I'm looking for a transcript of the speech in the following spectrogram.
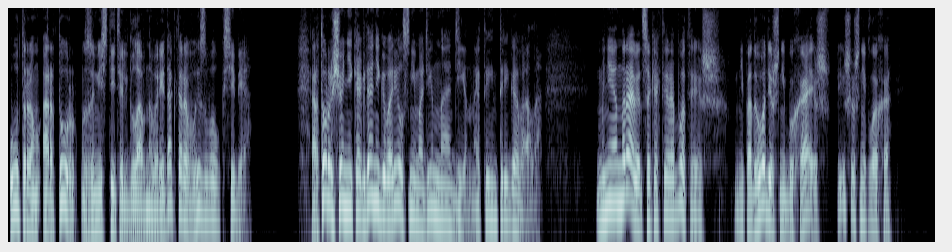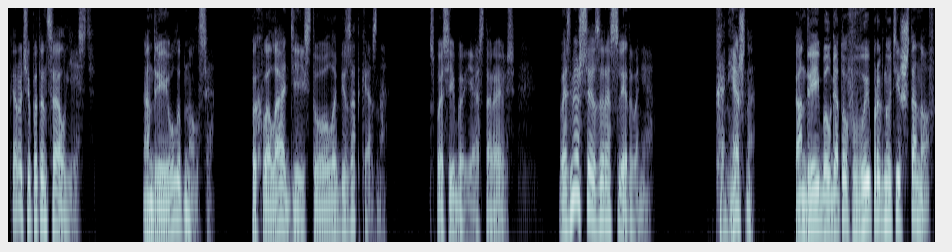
Утром Артур, заместитель главного редактора, вызвал к себе. Артур еще никогда не говорил с ним один на один. Это интриговало. «Мне нравится, как ты работаешь. Не подводишь, не бухаешь, пишешь неплохо. Короче, потенциал есть». Андрей улыбнулся. Похвала действовала безотказно. «Спасибо, я стараюсь. Возьмешься за расследование?» «Конечно!» Андрей был готов выпрыгнуть из штанов.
